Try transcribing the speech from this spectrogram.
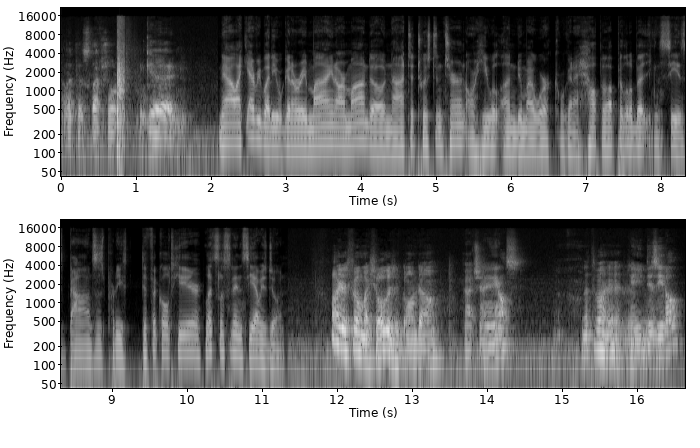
Now let this left shoulder. Good. Now, like everybody, we're going to remind Armando not to twist and turn or he will undo my work. We're going to help him up a little bit. You can see his balance is pretty difficult here. Let's listen in and see how he's doing. Oh, I just feel my shoulders have gone down. Gotcha. Anything else? That's about it. Are you dizzy at all?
